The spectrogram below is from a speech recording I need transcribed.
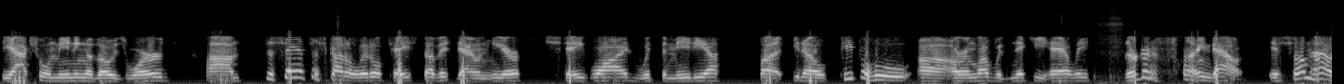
the actual meaning of those words. Um, DeSantis got a little taste of it down here, statewide, with the media. But you know, people who uh, are in love with Nikki Haley, they're going to find out if somehow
